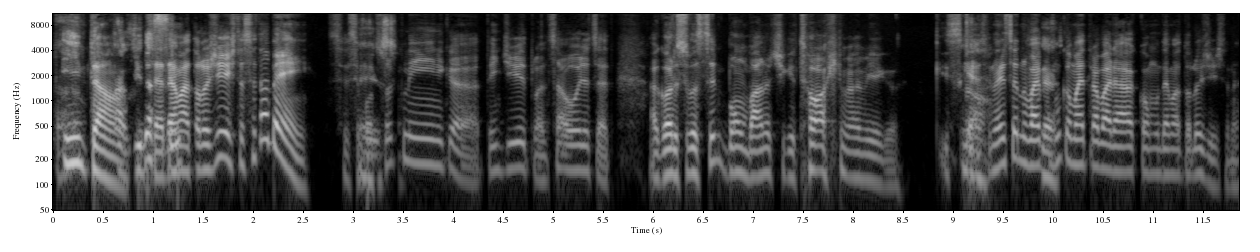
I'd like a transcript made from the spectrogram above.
tá então, tá você é dermatologista, você tá bem. Você, você é bota sua clínica, atendido, plano de saúde, etc. Agora, se você bombar no TikTok, meu amigo, esquece. Não, você não vai é. nunca mais trabalhar como dermatologista, né?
